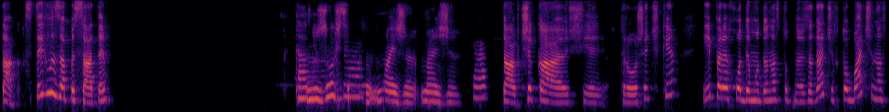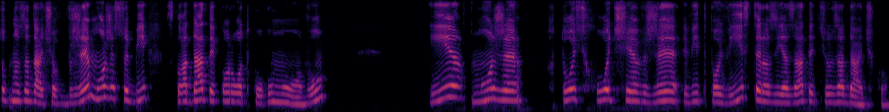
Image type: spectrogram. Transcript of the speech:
Так, встигли записати? Так, Не зовсім, майже, майже. Так, чекаю ще трошечки. І переходимо до наступної задачі. Хто бачить наступну задачу, вже може собі складати коротку умову. І може хтось хоче вже відповісти, розв'язати цю задачку.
